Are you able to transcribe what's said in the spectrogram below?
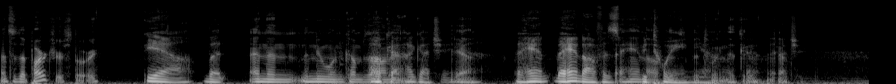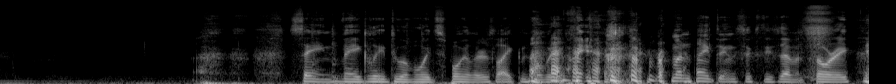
That's a departure story. Yeah, but And then the new one comes on. okay, and- I got you. Yeah. yeah. The hand the handoff is The handoff is between. between yeah, the two, okay, yeah. Got you. saying vaguely to avoid spoilers like nobody might from a 1967 story.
